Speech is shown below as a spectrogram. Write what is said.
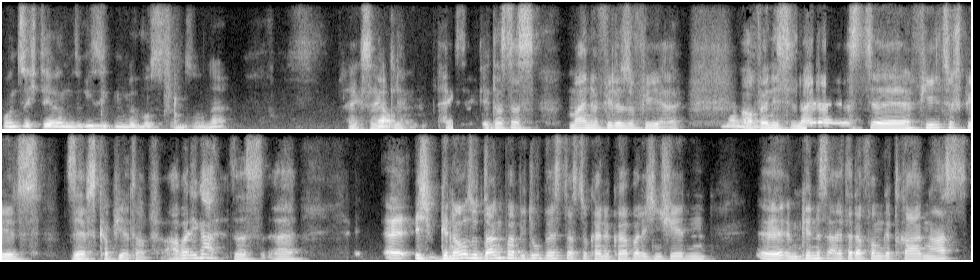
und sich deren Risiken bewusst sind. So, ne? Exactly. Ja. exactly. Das ist meine Philosophie. Ja, auch wenn ich es leider erst äh, viel zu spät selbst kapiert habe. Aber egal. Das, äh, äh, ich genauso dankbar wie du bist, dass du keine körperlichen Schäden äh, im Kindesalter davon getragen hast.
